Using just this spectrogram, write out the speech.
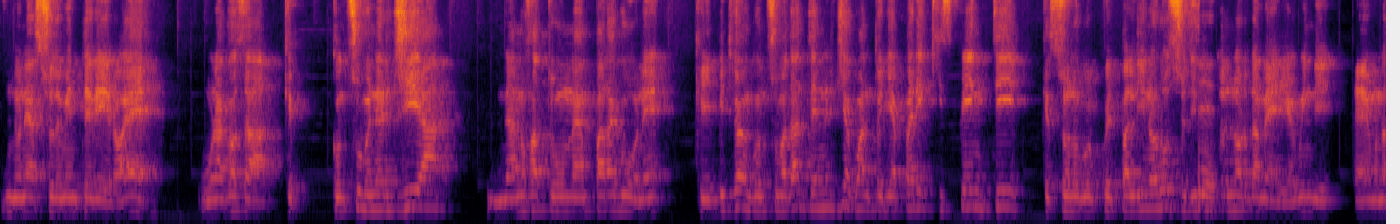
non è assolutamente vero, è una cosa che consuma energia, hanno fatto un paragone che il Bitcoin consuma tanta energia quanto gli apparecchi spenti che sono con quel pallino rosso di sì. tutto il Nord America, quindi è una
